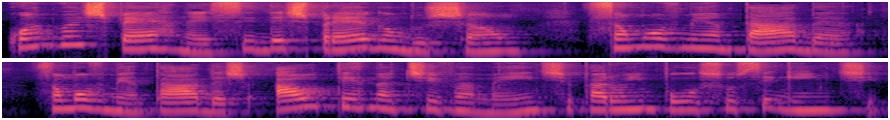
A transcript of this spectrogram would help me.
Quando as pernas se despregam do chão, são, movimentada, são movimentadas alternativamente para o impulso seguinte.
